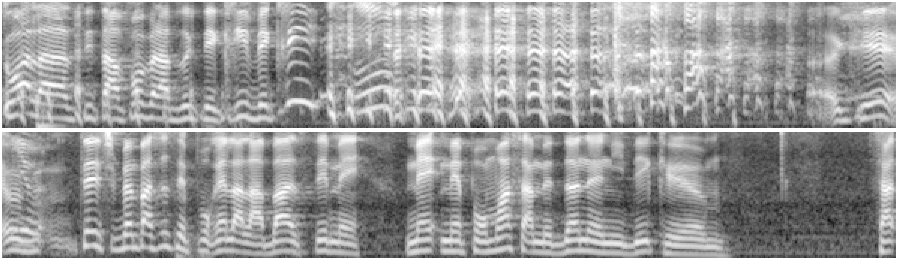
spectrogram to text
Toi, là, si ta femme, elle a besoin que t'écrives, écris. ok. euh, Tu sais, je suis même pas sûr que c'est pour elle à la base, tu sais, mais, mais, mais pour moi, ça me donne une idée que. euh, Ça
